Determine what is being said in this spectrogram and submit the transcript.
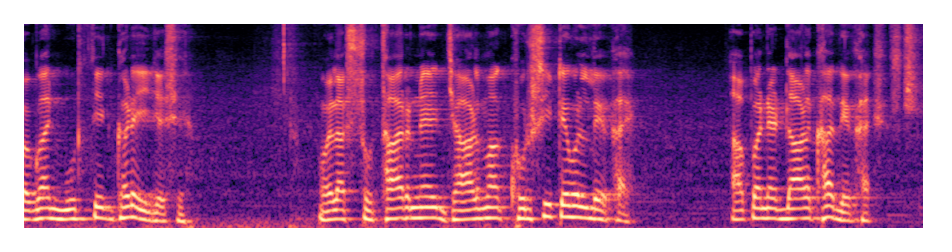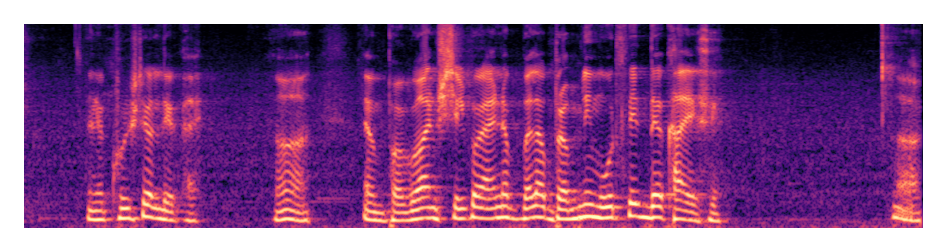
ભગવાન મૂર્તિ ઘડાઈ જશે. ઓલા સુથારને ઝાડમાં ખુરશી ટેબલ દેખાય. આપણને ડાળખા દેખાય અને ખુરશી દેખાય. હા એમ ભગવાન શિલ્પ એને બધા બ્રહ્મની મૂર્તિ જ દેખાય છે. હા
